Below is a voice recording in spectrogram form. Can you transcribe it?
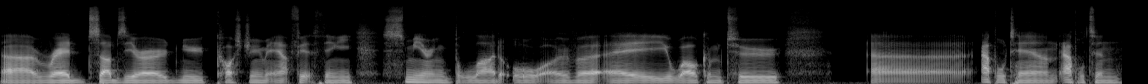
uh, red Sub Zero new costume outfit thingy, smearing blood all over a welcome to uh, Appletown, Appleton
